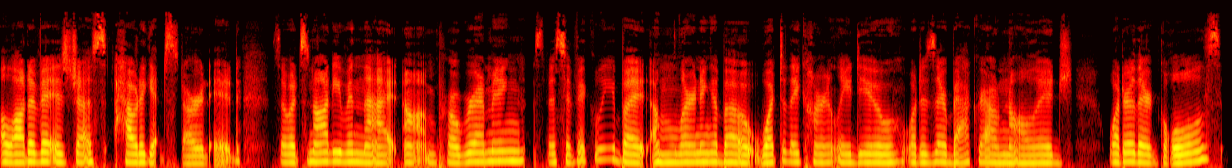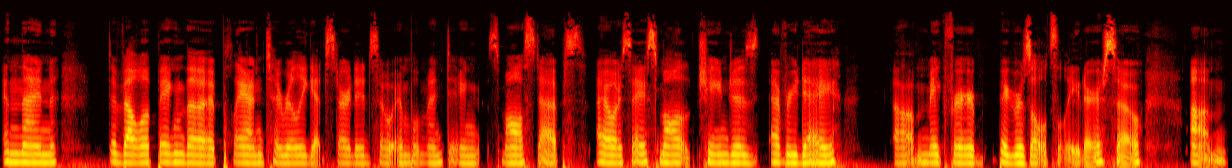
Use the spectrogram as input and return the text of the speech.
a lot of it is just how to get started. So it's not even that um, programming specifically, but I'm learning about what do they currently do, what is their background knowledge, what are their goals, and then developing the plan to really get started. So implementing small steps. I always say small changes every day um, make for big results later. So um,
